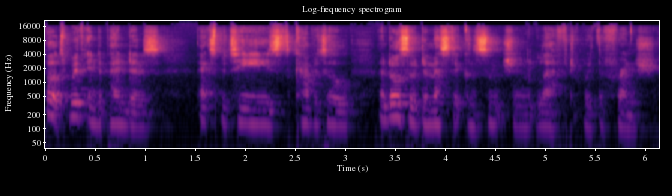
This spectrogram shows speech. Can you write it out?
But with independence, expertise, capital, and also domestic consumption left with the French.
